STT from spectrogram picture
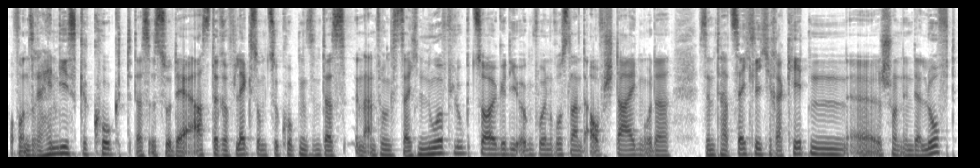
auf unsere Handys geguckt. Das ist so der erste Reflex, um zu gucken, sind das in Anführungszeichen nur Flugzeuge, die irgendwo in Russland aufsteigen oder sind tatsächlich Raketen äh, schon in der Luft?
